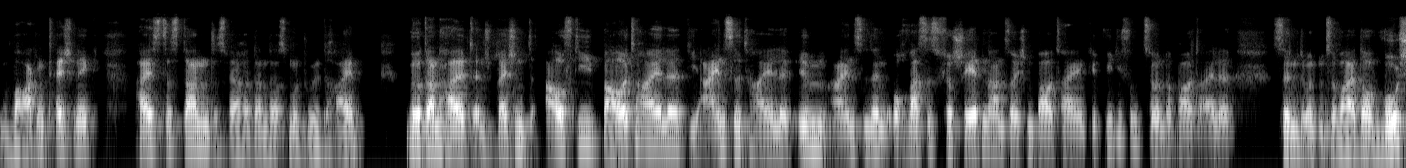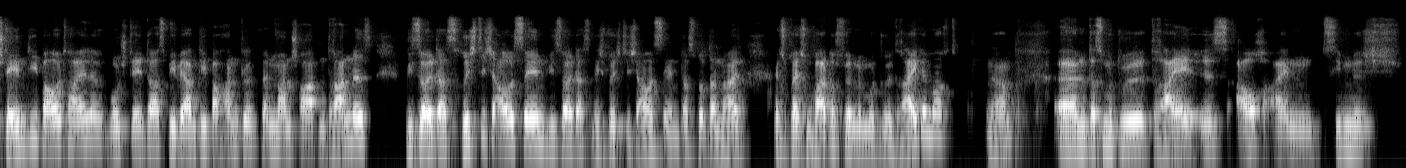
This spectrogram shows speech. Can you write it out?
Wagentechnik heißt es dann, das wäre dann das Modul 3, wird dann halt entsprechend auf die Bauteile, die Einzelteile im Einzelnen, auch was es für Schäden an solchen Bauteilen gibt, wie die Funktion der Bauteile sind und so weiter. Wo stehen die Bauteile? Wo steht das? Wie werden die behandelt, wenn man Schaden dran ist? Wie soll das richtig aussehen? Wie soll das nicht richtig aussehen? Das wird dann halt entsprechend weiterführend im Modul 3 gemacht. Ja. Ähm, das Modul 3 ist auch ein ziemlich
